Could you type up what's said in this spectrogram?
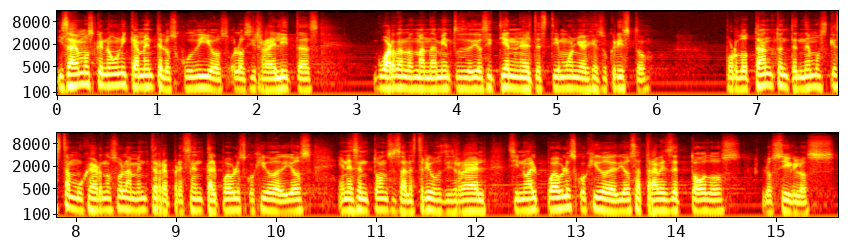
Y sabemos que no únicamente los judíos o los israelitas guardan los mandamientos de Dios y tienen el testimonio de Jesucristo, por lo tanto, entendemos que esta mujer no solamente representa al pueblo escogido de Dios en ese entonces, a las tribus de Israel, sino al pueblo escogido de Dios a través de todos los siglos.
